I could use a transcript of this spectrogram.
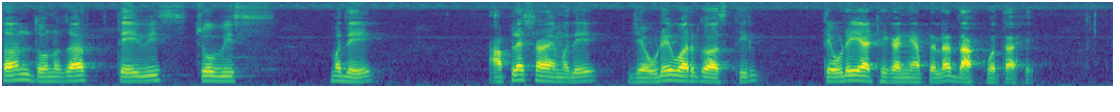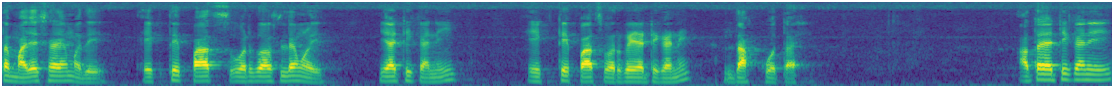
सन दोन हजार तेवीस चोवीसमध्ये आपल्या शाळेमध्ये जेवढे वर्ग असतील तेवढे या ठिकाणी आपल्याला दाखवत आहे. तर माझ्या शाळेमध्ये एक ते पाच वर्ग असल्यामुळे या ठिकाणी एक ते पाच वर्ग या ठिकाणी दाखवत आहे. आता या ठिकाणी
